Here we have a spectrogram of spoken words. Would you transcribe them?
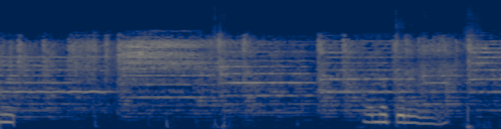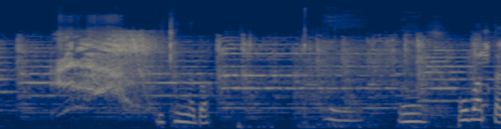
음. 잘못 들은 거네. 미쳤나봐. 어, 뽑았다.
